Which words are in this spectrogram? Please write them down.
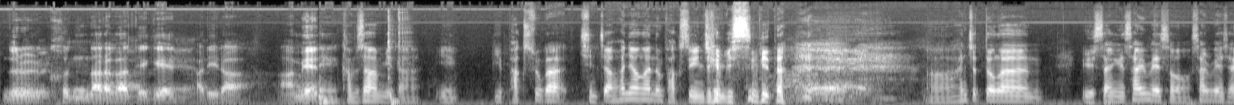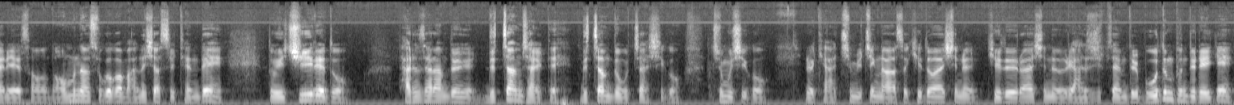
너를 큰 나라가 되게 하리라 아멘 네, 감사합니다. 이, 이 박수가 진짜 환영하는 박수인 줄 믿습니다. 아, 한주 동안 일상의 삶에서 삶의 자리에서 너무나 수고가 많으셨을 텐데 또 이 주일에도 다른 사람들 늦잠 잘 때 늦잠도 못 자시고 주무시고 이렇게 아침 일찍 나와서 기도하시는 기도를 하시는 우리 안수 집사님들 모든 분들에게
